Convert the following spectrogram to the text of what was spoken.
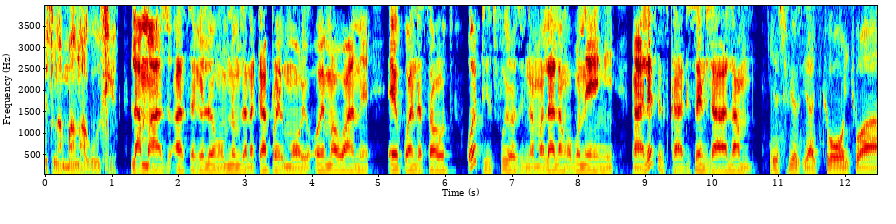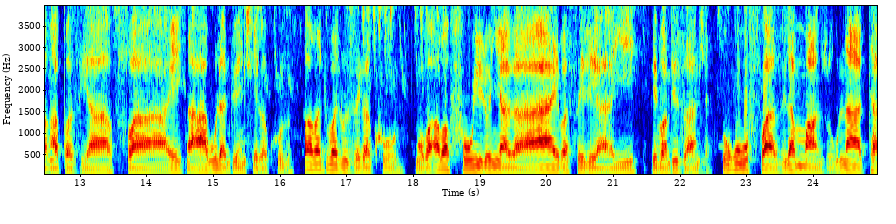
esingamanga kuhle. Lamazwi asekelwe ngumnumzana gabriel moyo owemawane egwanda south othi izifuyo zinyamalala ngobuningi ngalesi sikhathi sendlala. Izifuyo ziyatshontshwa ngapha ziyafa. Eyi akula nto enhle kakhulu. Abantu baluze kakhulu ngoba abafuyi lo nyaka hhayi basele hhayi bebambe izandla. Ukufa zilamanzi okunatha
